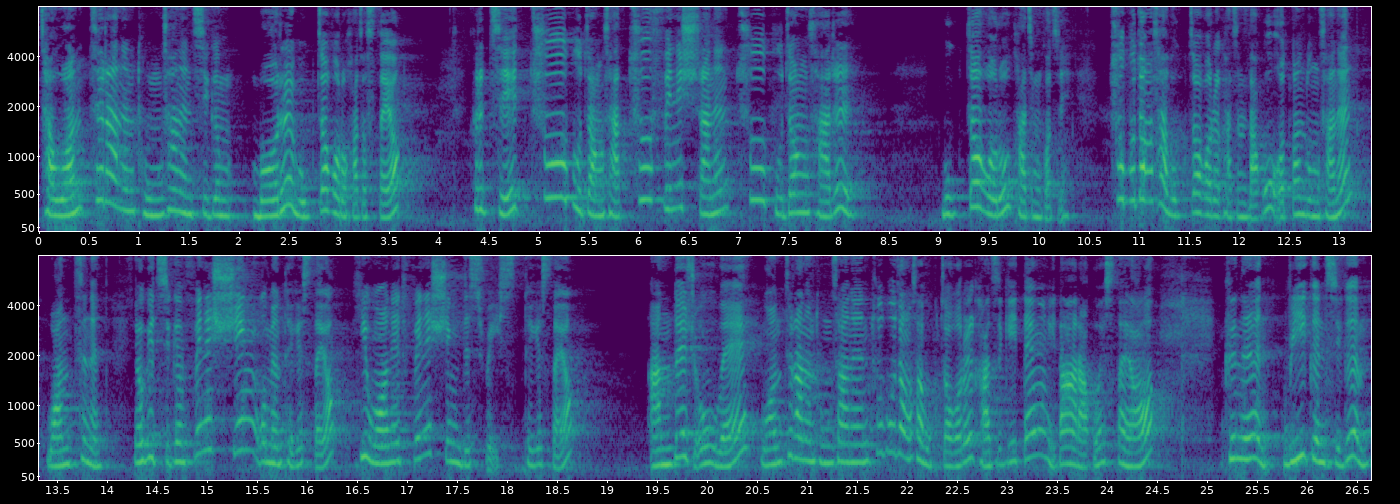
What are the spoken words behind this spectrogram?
자, want라는 동사는 지금 뭐를 목적어로 가졌어요? 그렇지. to 부정사, to finish라는 to 부정사를 목적어로 가진 거지. To 부정사 목적어를 가진다고 어떤 동사는 want는 여기 지금 finishing 오면 되겠어요? He wanted finishing this race 되겠어요? 안 되죠. 왜? want라는 동사는 to 부정사 목적어를 가지기 때문이다 라고 했어요. 그는 릭은 지금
